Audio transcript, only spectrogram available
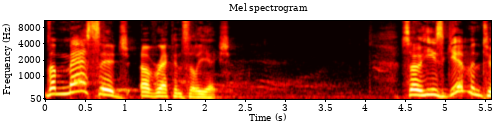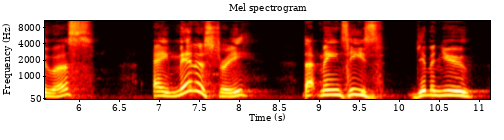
the message of reconciliation. So, he's given to us a ministry that means He's given you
